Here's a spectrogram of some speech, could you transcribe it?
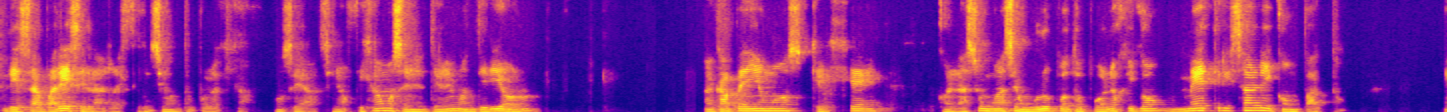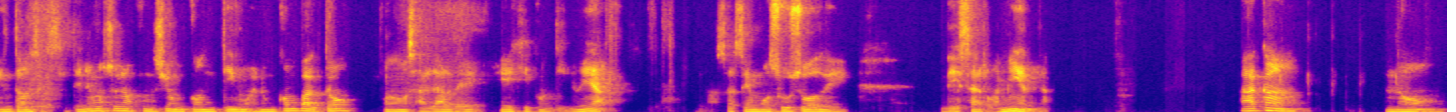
desaparece la restricción topológica. O sea, si nos fijamos en el teorema anterior, acá pedimos que G con la suma sea un grupo topológico metrizable y compacto. Entonces, si tenemos una función continua en un compacto, podemos hablar de eje continuidad. Nos hacemos uso de, esa herramienta. Acá no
